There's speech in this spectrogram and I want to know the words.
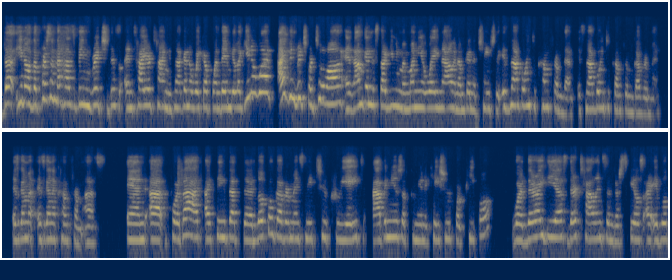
the you know the person that has been rich this entire time is not going to wake up one day and be like you know what? I've been rich for too long and i'm going to start giving my money away now and i'm going to change it it's not going to come from them. It's not going to come from government. It's going to it's going to come from us and uh, for that, I think that the local governments need to create avenues of communication for people where their ideas, their talents, and their skills are able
